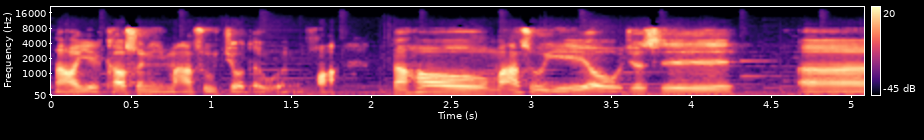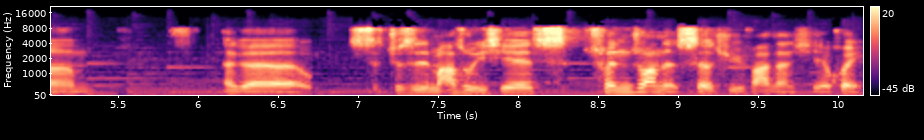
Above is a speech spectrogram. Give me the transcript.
然后也告诉你马祖酒的文化。然后马祖也有就是，呃，那个就是马祖一些村庄的社区发展协会，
